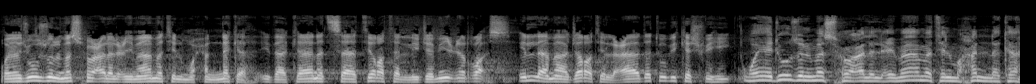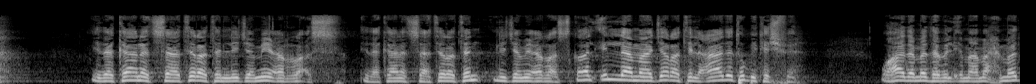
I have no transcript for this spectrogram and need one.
ويجوز المسح على العمامة المحنكة إذا كانت ساترة لجميع الرأس إلا ما جرت العادة بكشفه. ويجوز المسح على العمامة المحنكة إذا كانت ساترة لجميع الرأس. إذا كانت ساترة لجميع الرأس. قال إلا ما جرت العادة بكشفه. وهذا مذهب الإمام أحمد.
